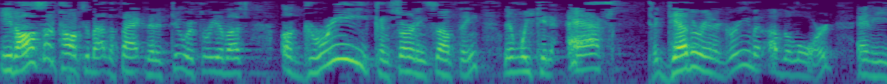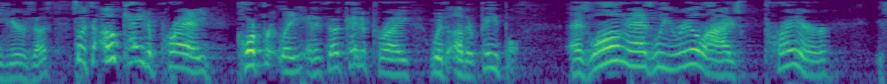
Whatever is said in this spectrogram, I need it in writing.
It also talks about the fact that if two or three of us agree concerning something, then we can ask together in agreement of the Lord, and He hears us. So it's okay to pray corporately, and it's okay to pray with other people. As long as we realize prayer is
